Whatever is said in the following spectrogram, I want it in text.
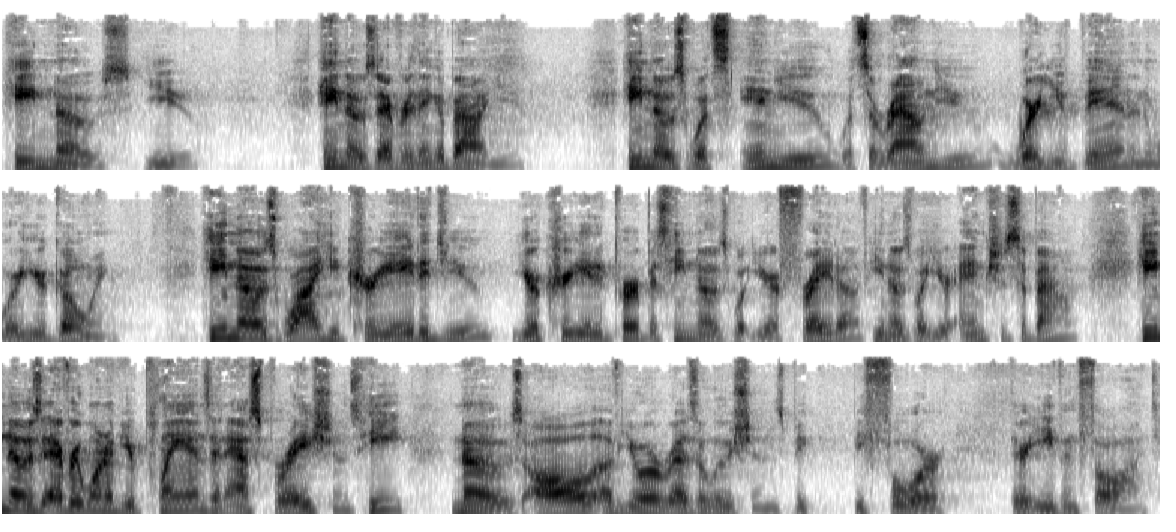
He knows you, He knows everything about you. He knows what's in you, what's around you, where you've been, and where you're going. He knows why He created you, your created purpose. He knows what you're afraid of. He knows what you're anxious about. He knows every one of your plans and aspirations. He knows all of your resolutions be- before they're even thought.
